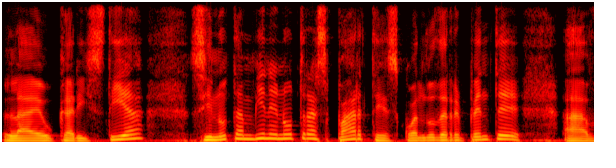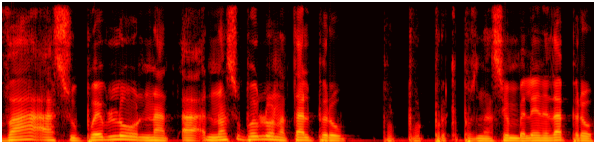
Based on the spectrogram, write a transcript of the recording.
la Eucaristía, sino también en otras partes, cuando de repente ah, va a su pueblo, no a su pueblo natal, pero porque pues nació en Belén, ¿verdad? Pero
